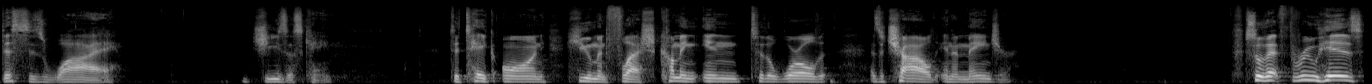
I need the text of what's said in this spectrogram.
this is why Jesus came to take on human flesh, coming into the world as a child in a manger. So that through his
